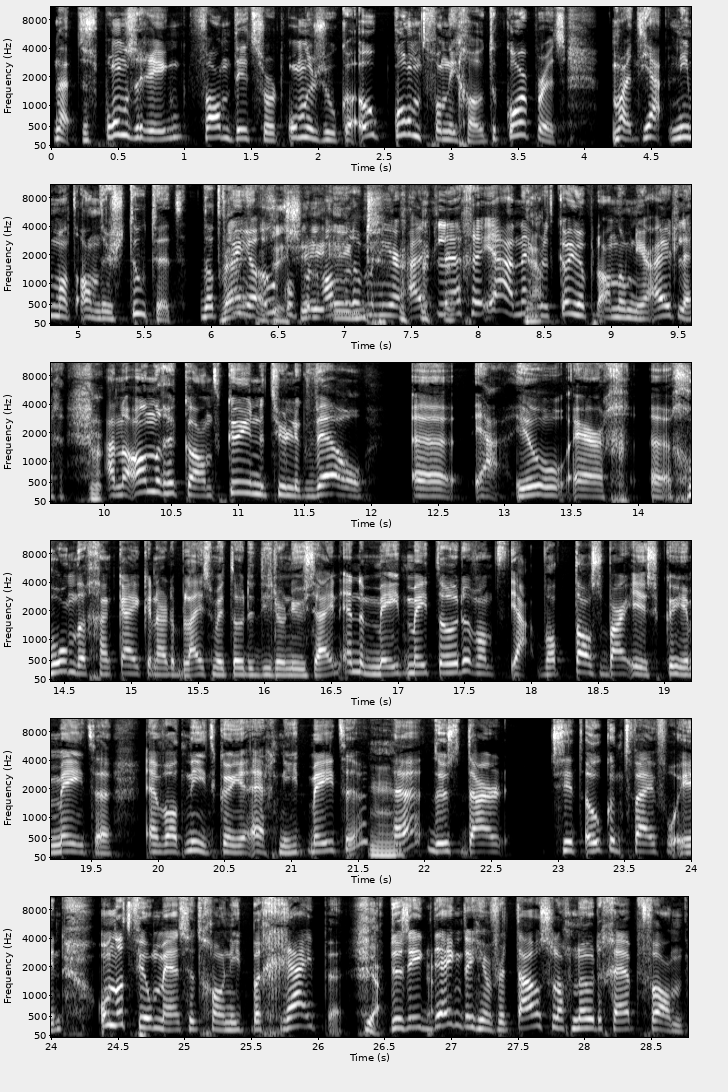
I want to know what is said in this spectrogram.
nou, de sponsoring van dit soort onderzoeken ook komt van die grote corporates. Maar ja, niemand anders doet het. Dat kun je ook op een andere manier uitleggen. Ja, nee, Ja. maar dat kun je op een andere manier uitleggen. Aan de andere kant kun je natuurlijk wel. eh, ja, heel erg eh, grondig gaan kijken naar de beleidsmethoden die er nu zijn. En de meetmethode. Want ja, wat tastbaar is, kun je meten. En wat niet, kun je echt niet meten. Mm. Hè? Dus daar zit ook een twijfel in. Omdat veel mensen het gewoon niet begrijpen. Ja. Dus ik denk dat je een vertaalslag nodig hebt van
